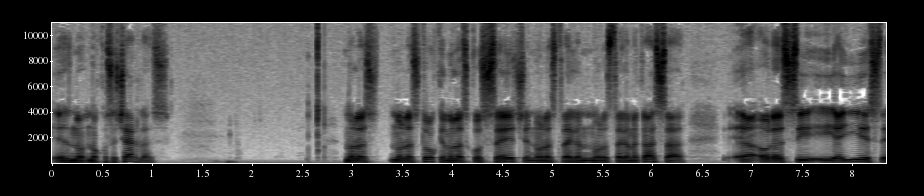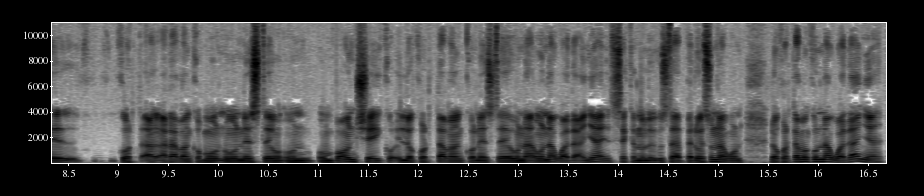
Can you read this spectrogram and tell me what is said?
eh, no, no cosecharlas no las, no las toquen, no las cosechen, no las traigan, no las traigan a casa. Eh, ahora sí, y allí este, agarraban como un, este, un, un y, lo cortaban con este, una, una guadaña, sé que no les gusta, pero es una, lo cortaban con una guadaña,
